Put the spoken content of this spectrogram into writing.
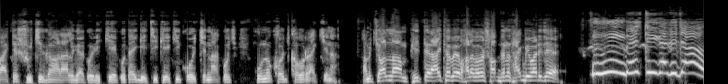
বাড়িতে সুচি গাঁড় আলগা করি কে কোথায় গেছি কে কি করছে না করছে কোনো খোঁজ খবর না। আমি চললাম ফিরতে রাইতে হবে ভালোভাবে সাবধানে থাকবি বাড়িতে। হুম বেশ ঠিক আছে যাও।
